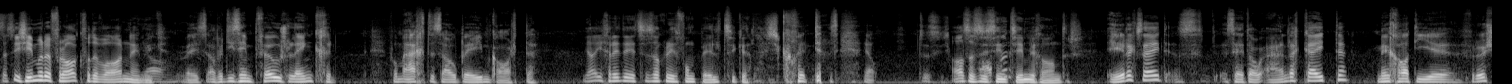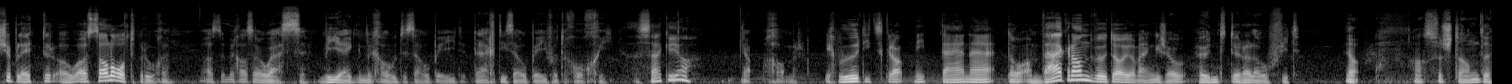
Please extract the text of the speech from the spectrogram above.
das ist immer eine Frage von der Wahrnehmung. Ja, weiss, aber die sind viel schlenker vom echten Salbei im Garten. Ja, ich rede jetzt so ein bisschen vom Pelzigen. Das ist gut. Das, ja, das ist also sie sind ziemlich anders. Ehrlich gesagt, es, es hat auch Ähnlichkeiten. Man kann die frischen Blätter auch als Salat brauchen. Also man kann es auch essen, wie eigentlich auch der Salbei, der echte Salbei von der Koche. Das sage ich ja. Ja, kann man. Ich würde jetzt gerade nicht den hier am Wegrand, weil da ja manchmal auch Hunde durchlaufen. Ja, hast verstanden.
